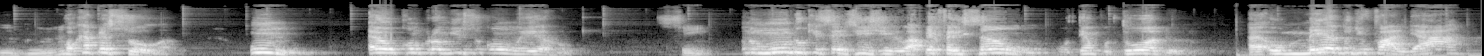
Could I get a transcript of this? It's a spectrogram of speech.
uhum. qualquer pessoa. Um é o compromisso com o erro. Sim. No mundo que se exige a perfeição o tempo todo, é, o medo de falhar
